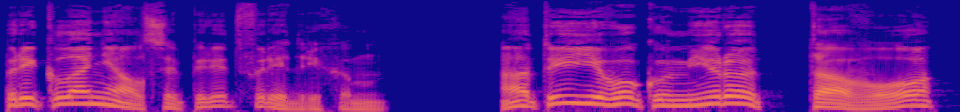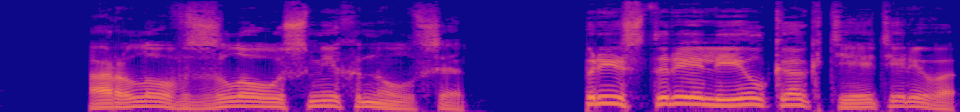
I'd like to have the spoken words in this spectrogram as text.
преклонялся перед Фридрихом? А ты его кумира того, Орлов зло усмехнулся, пристрелил, как Тетерева.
